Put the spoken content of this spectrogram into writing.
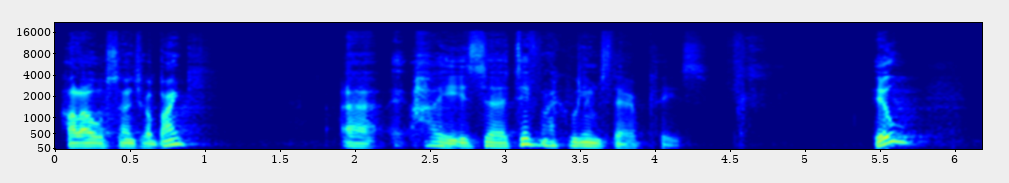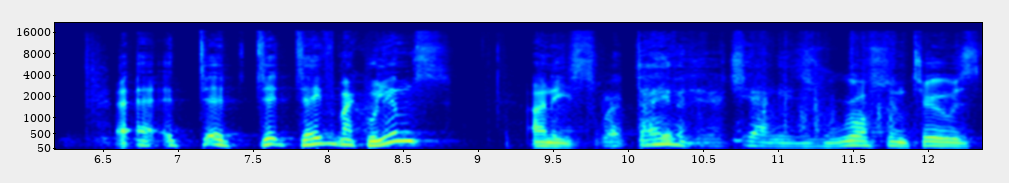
Hello, Central Bank. Uh, hi, is uh, David McWilliams there, please? Who? Uh, uh, D- D- David McWilliams? And he's, David, and he's rushing through his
